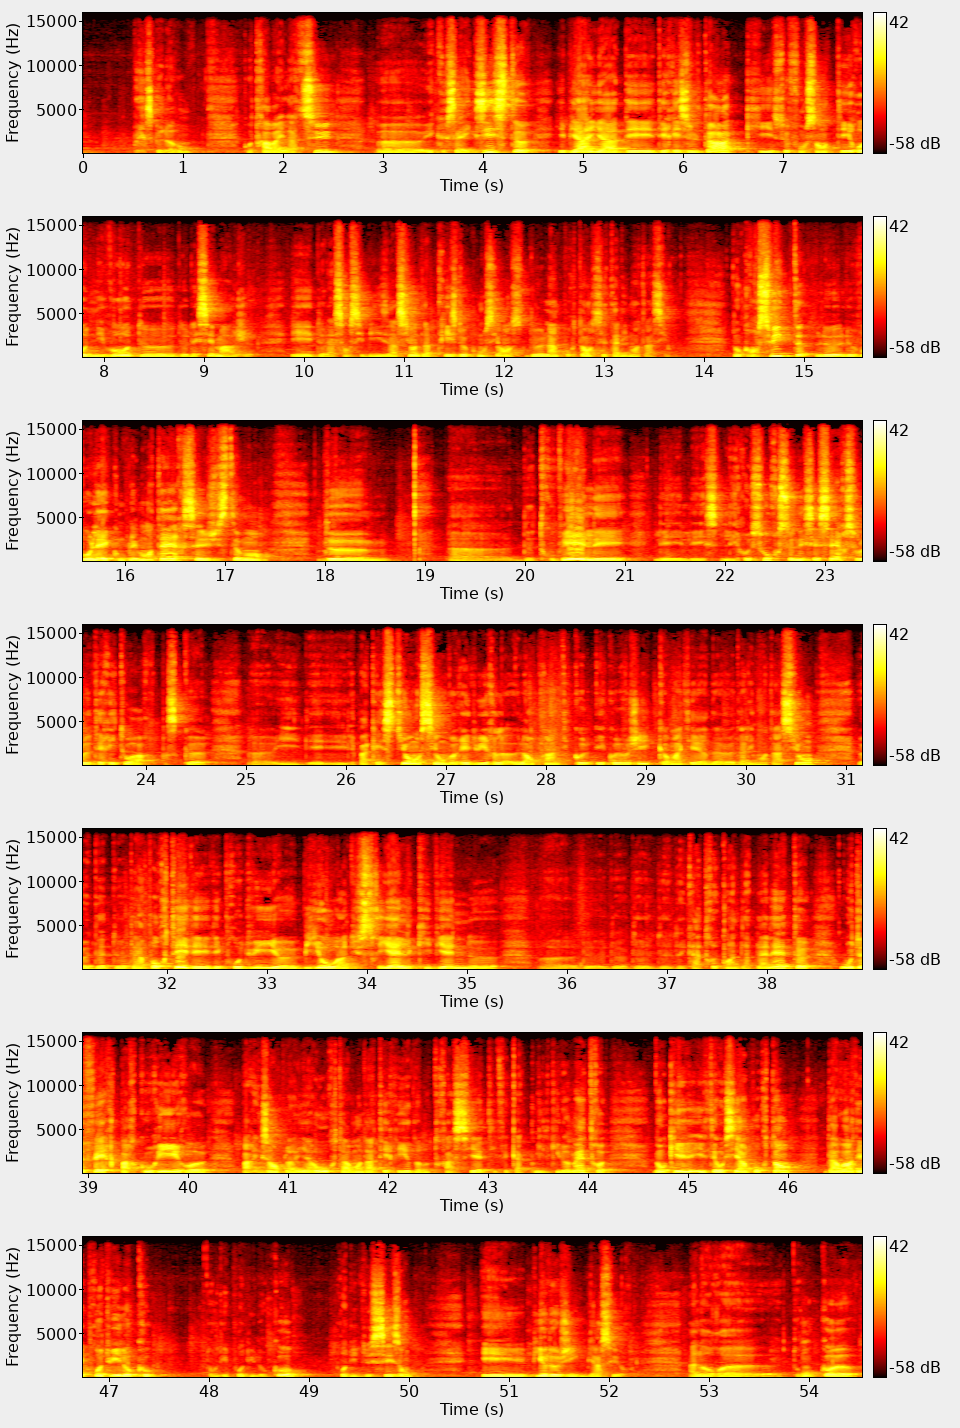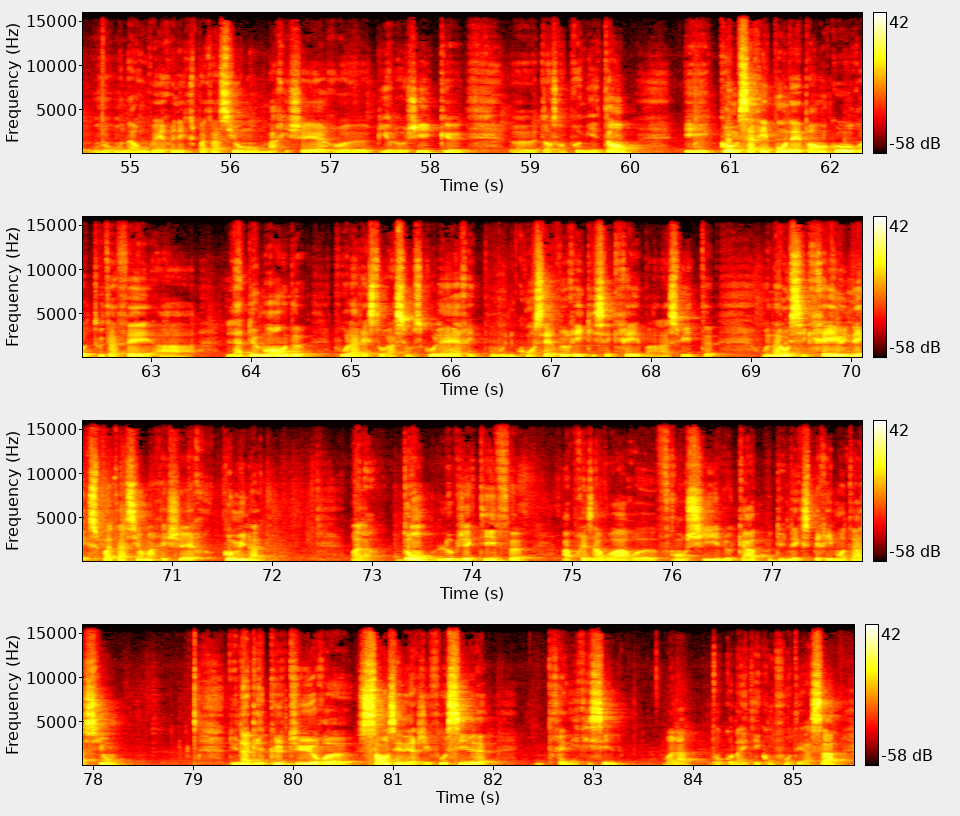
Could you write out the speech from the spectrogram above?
presque 9 ans, qu'on travaille là-dessus, euh, et que ça existe, eh bien, il y a des, résultats qui se font sentir au niveau de, de l'essaimage et de la sensibilisation, de la prise de conscience de l'importance de cette alimentation. Donc ensuite, le volet complémentaire, c'est justement de euh, de trouver les, les, les, ressources nécessaires sur le territoire. Parce qu'il euh, n'est pas question, si on veut réduire l'empreinte écologique en matière d'alimentation, euh, d'importer des, produits bio-industriels qui viennent de, quatre coins de la planète, ou de faire parcourir, par exemple, un yaourt avant d'atterrir dans notre assiette, il fait 4000 km. Donc il était aussi important d'avoir des produits locaux. Donc des produits locaux, produits de saison et biologiques, bien sûr. Alors, euh, donc, euh, on, a ouvert une exploitation maraîchère euh, biologique dans un premier temps. Et comme ça répondait pas encore tout à fait à la demande pour la restauration scolaire et pour une conserverie qui s'est créée par la suite, on a aussi créé une exploitation maraîchère communale. Voilà, dont l'objectif, après avoir franchi le cap d'une expérimentation d'une agriculture euh, sans énergie fossile, très difficile. Voilà, donc on a été confronté à ça.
